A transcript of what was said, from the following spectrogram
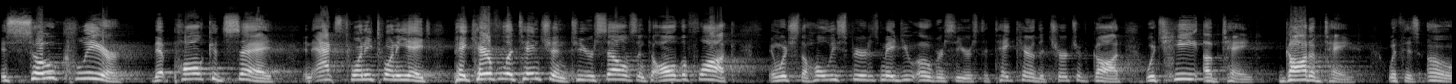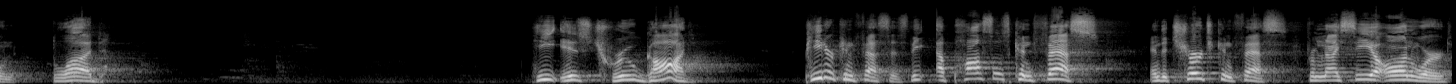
is so clear that Paul could say in Acts 20 28, pay careful attention to yourselves and to all the flock in which the Holy Spirit has made you overseers to take care of the church of God, which he obtained, God obtained, with his own blood. He is true God. Peter confesses, the apostles confess, and the church confess from Nicaea onward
